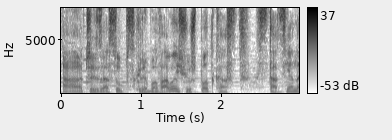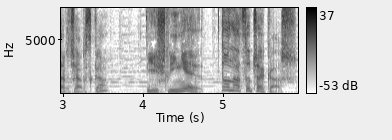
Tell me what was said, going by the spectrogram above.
A czy zasubskrybowałeś już podcast Stacja Narciarska? Jeśli nie, to na co czekasz?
